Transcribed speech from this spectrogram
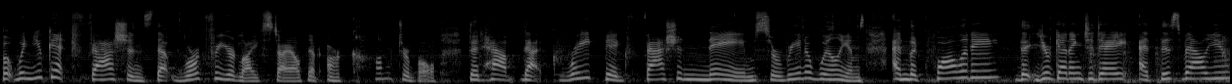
But when you get fashions that work for your lifestyle, that are comfortable, that have that great big fashion name, Serena Williams, and the quality that you're getting today at this value,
